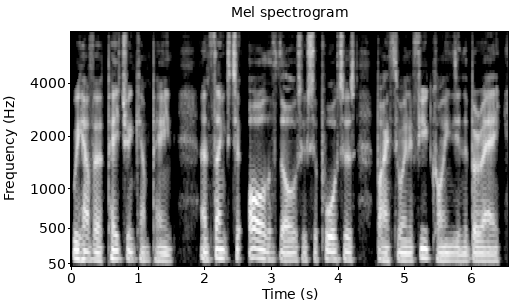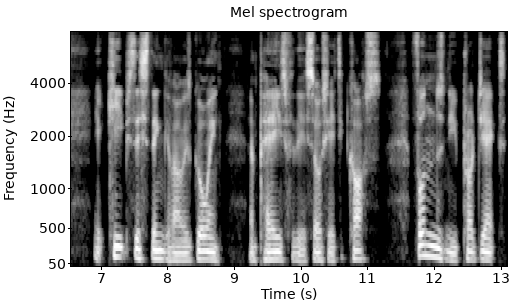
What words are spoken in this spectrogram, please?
We have a Patreon campaign, and thanks to all of those who support us by throwing a few coins in the beret, it keeps this thing of ours going and pays for the associated costs, funds new projects,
